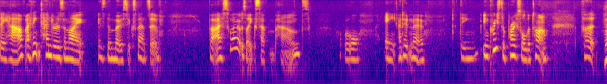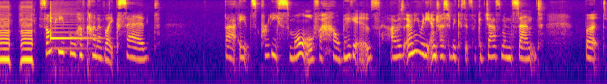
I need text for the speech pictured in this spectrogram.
they have. I think Tender is the Night is the most expensive, but I swear it was like £7 or 8 I don't know. They increase the price all the time. But some people have kind of like said that it's pretty small for how big it is. I was only really interested because it's like a jasmine scent, but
